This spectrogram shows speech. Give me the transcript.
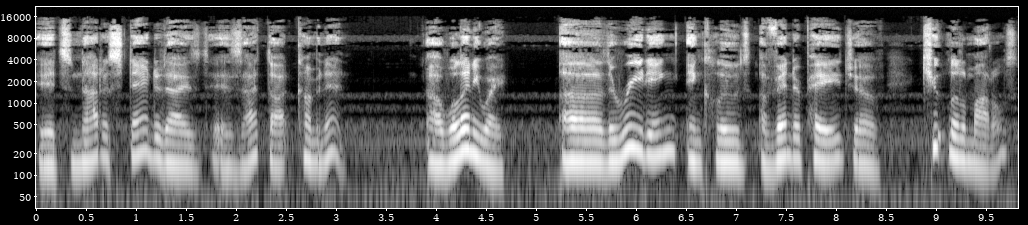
It's not as standardized as I thought coming in. Uh, well, anyway, uh, the reading includes a vendor page of cute little models,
